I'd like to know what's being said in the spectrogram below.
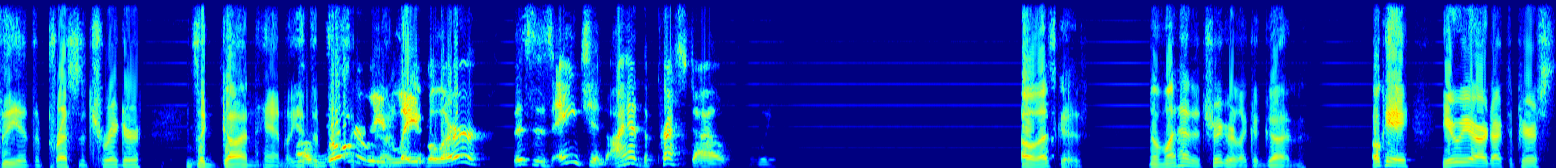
Had to press the trigger. It's a gun handle. You A have to press the rotary labeler. This is ancient. I had the press style. Oh, that's good. No, mine had a trigger like a gun. Okay, here we are, Dr. Pierce.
